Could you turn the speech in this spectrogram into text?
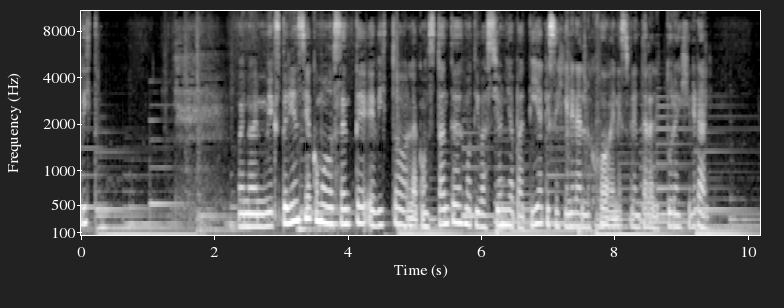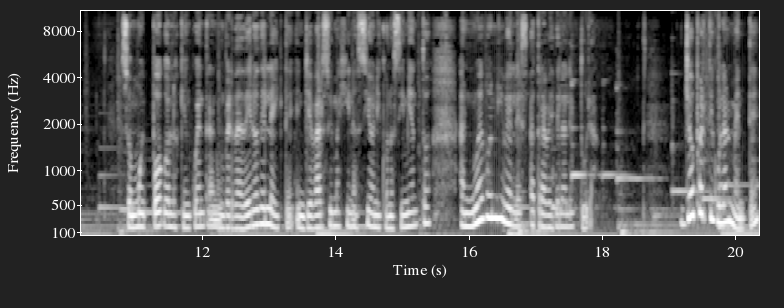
¿Listo? Bueno, en mi experiencia como docente he visto la constante desmotivación y apatía que se genera en los jóvenes frente a la lectura en general. Son muy pocos los que encuentran un verdadero deleite en llevar su imaginación y conocimiento a nuevos niveles a través de la lectura. Yo particularmente,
